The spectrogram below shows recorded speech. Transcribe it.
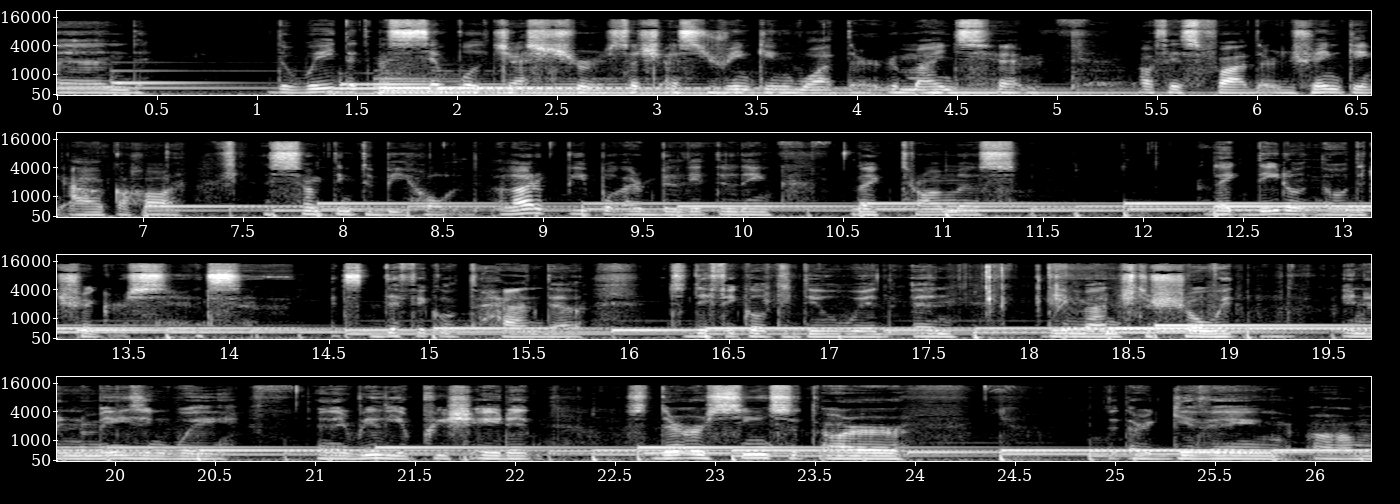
And the way that a simple gesture, such as drinking water, reminds him of his father drinking alcohol is something to behold. A lot of people are belittling like traumas, like they don't know the triggers. It's it's difficult to handle, it's difficult to deal with, and they manage to show it in an amazing way, and I really appreciate it. So there are scenes that are that are giving um,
